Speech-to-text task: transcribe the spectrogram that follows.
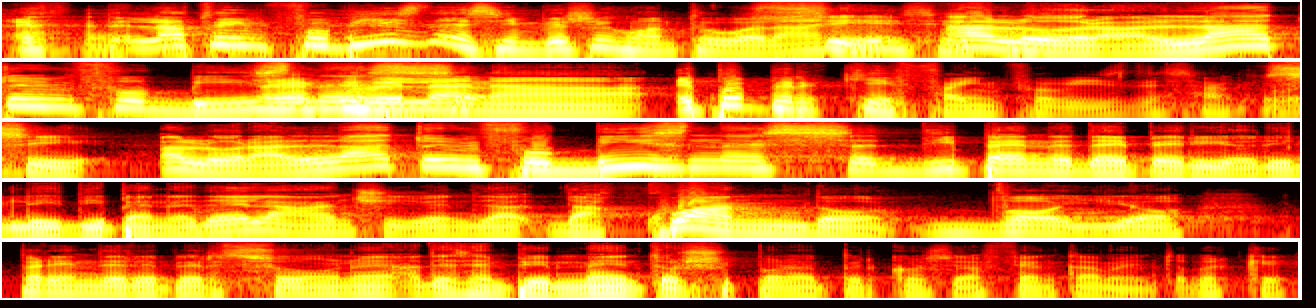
eh, lato infobusiness invece quanto guadagni? Sì, allora, lato Eh, infobusiness... quella è una- E poi perché fai infobusiness? Anche Sì, allora, lato infobusiness dipende dai periodi, lì dipende dai lanci, dipende da, da quando voglio prendere persone, ad esempio in mentorship o nel percorso di affiancamento, perché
